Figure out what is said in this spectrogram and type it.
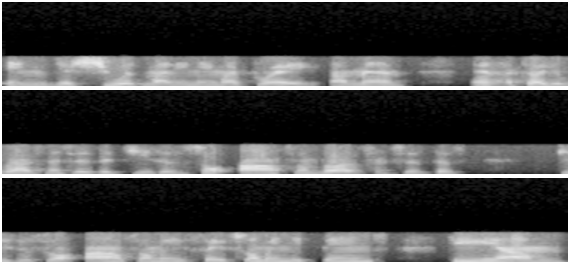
In Yeshua's mighty name I pray. Amen. And I tell you, brothers and sisters, Jesus is so awesome, brothers and sisters. Jesus is so awesome. He says so many things. He um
